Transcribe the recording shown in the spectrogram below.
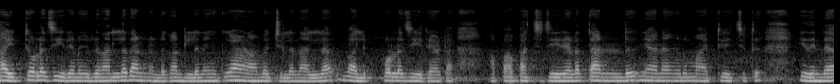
ഹൈറ്റുള്ള ചീരയാണ് കിട്ടുക നല്ല തണ്ടുണ്ട് കണ്ടില്ല? നിങ്ങൾക്ക് കാണാൻ പറ്റില്ല. നല്ല വലിപ്പമുള്ള ചീര കേട്ടോ. അപ്പോൾ ആ പച്ചച്ചീരയുടെ തണ്ട് ഞാൻ അങ്ങോട്ട് മാറ്റി വെച്ചിട്ട് ഇതിന്റെ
